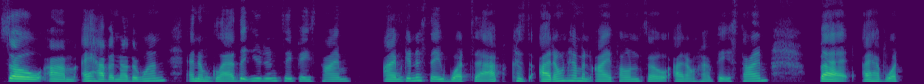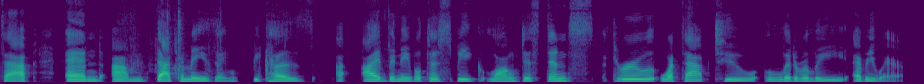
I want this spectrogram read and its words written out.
So um, I have another one, and I'm glad that you didn't say FaceTime. I'm going to say WhatsApp because I don't have an iPhone, so I don't have FaceTime, but I have WhatsApp, and um, that's amazing because I've been able to speak long distance through WhatsApp to literally everywhere.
